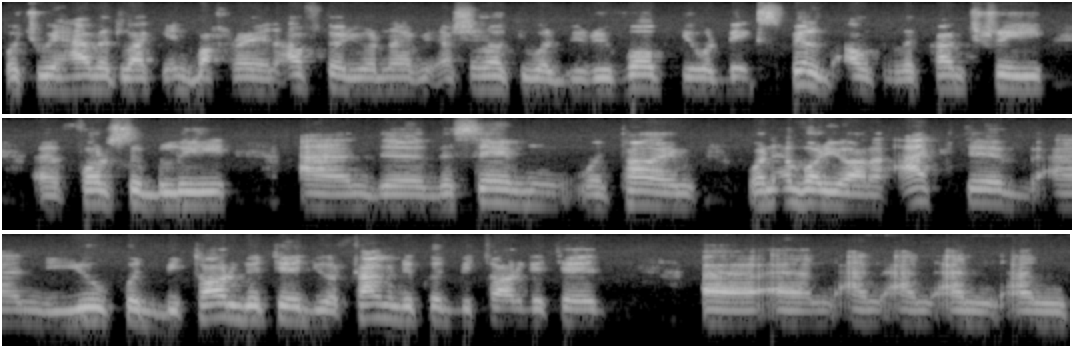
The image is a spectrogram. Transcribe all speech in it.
which we have it like in Bahrain. After your nationality will be revoked, you will be expelled out of the country uh, forcibly. And uh, the same time, whenever you are active and you could be targeted, your family could be targeted, uh, and, and, and, and, and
